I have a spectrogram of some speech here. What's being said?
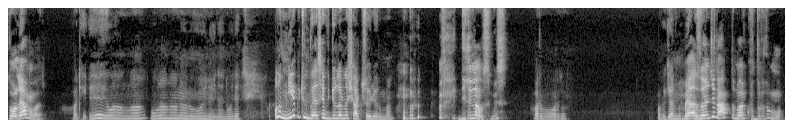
Zorlayan mı var? Hadi eyvallah. Oynayın oynayın oynayın. Oğlum niye bütün VS videolarında şarkı söylüyorum ben? Dilin alışmış. Harbi arada. Abi gelme. Ben az önce ne yaptım lan? Kudurdum mu?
